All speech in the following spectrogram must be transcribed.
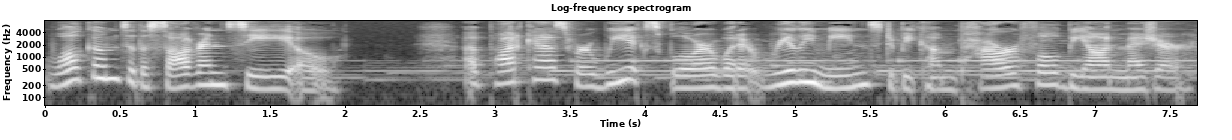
Welcome to the Sovereign CEO, a podcast where we explore what it really means to become powerful beyond measure.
